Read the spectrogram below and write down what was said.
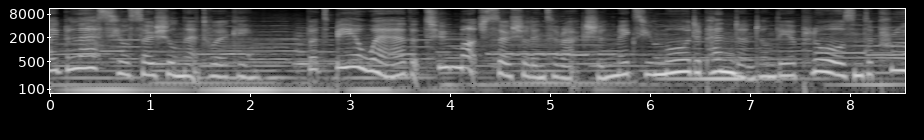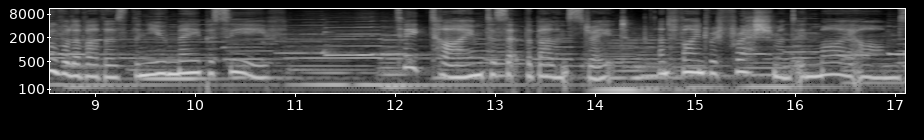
I bless your social networking, but be aware that too much social interaction makes you more dependent on the applause and approval of others than you may perceive. Take time to set the balance straight and find refreshment in my arms.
